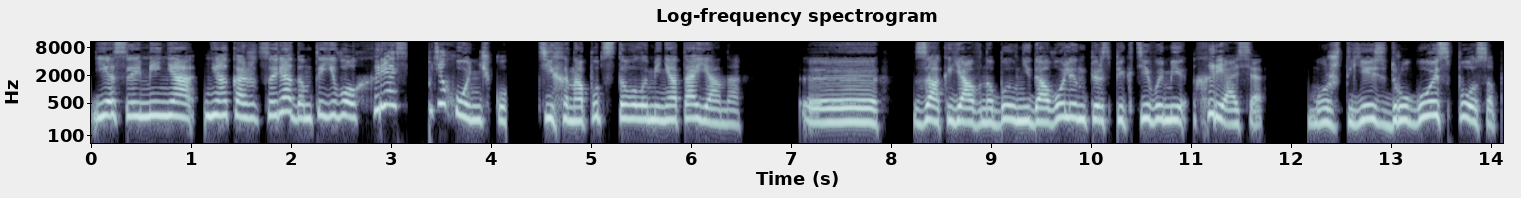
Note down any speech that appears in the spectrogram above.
если меня не окажется рядом, ты его хрясь потихонечку. Тихо напутствовала меня Таяна. э Зак явно был недоволен перспективами хряся. Может, есть другой способ?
